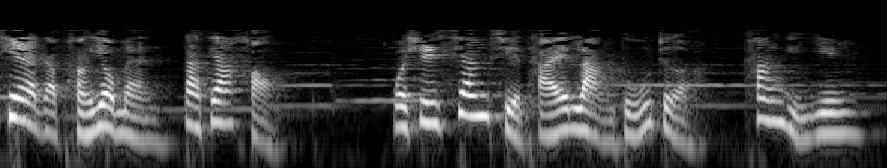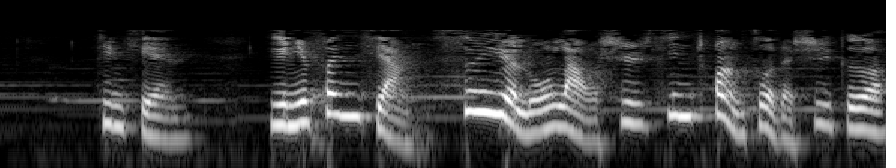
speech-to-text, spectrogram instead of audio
亲爱的朋友们，大家好，我是香雪台朗读者康云英。今天与您分享孙月龙老师新创作的诗歌《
